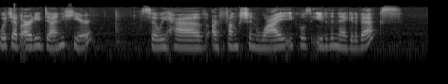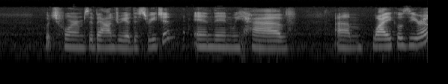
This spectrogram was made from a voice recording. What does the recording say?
which I've already done here. So we have our function y equals e to the negative x, which forms a boundary of this region. And then we have um, y equals 0,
